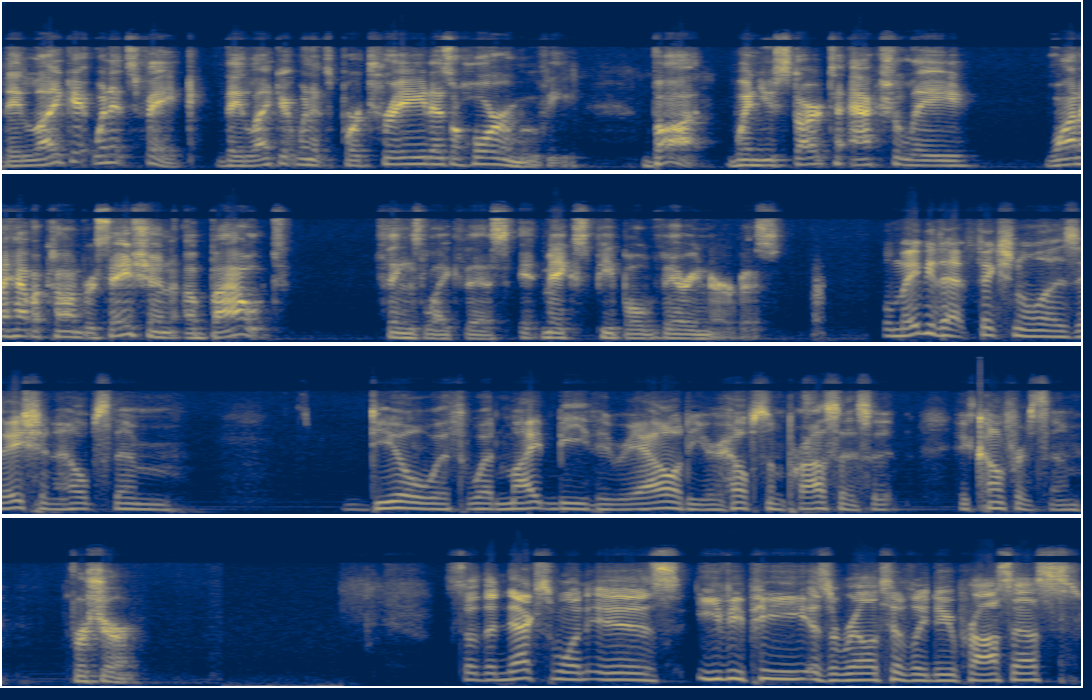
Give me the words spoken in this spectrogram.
They like it when it's fake. They like it when it's portrayed as a horror movie. But when you start to actually want to have a conversation about things like this, it makes people very nervous. Well, maybe that fictionalization helps them deal with what might be the reality or helps them process it. It comforts them. For sure. So the next one is EVP is a relatively new process.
